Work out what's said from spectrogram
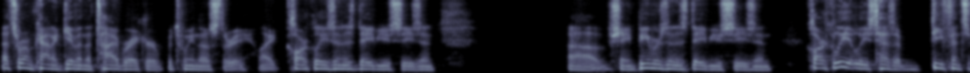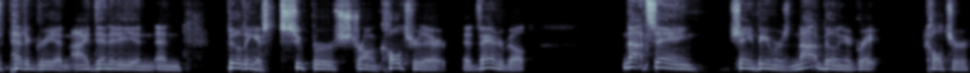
That's where I'm kind of given the tiebreaker between those three. Like Clark Lea's in his debut season. Uh, Shane Beamer's in his debut season. Clark Lea at least has a defensive pedigree and identity and and building a super strong culture there at Vanderbilt. Not saying Shane Beamer's not building a great culture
